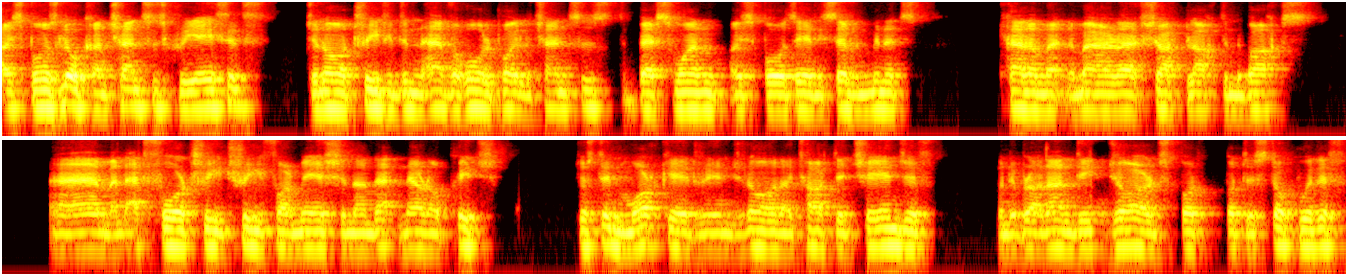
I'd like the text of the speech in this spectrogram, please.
I suppose, look, on chances created, you know, Treaty didn't have a whole pile of chances. The best one, I suppose, 87 minutes. Callum McNamara shot blocked in the box. Um, and that 4 3 3 formation on that narrow pitch just didn't work, Adrian, you know, and I thought they'd change it when they brought on Dean George, but but they stuck with it.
